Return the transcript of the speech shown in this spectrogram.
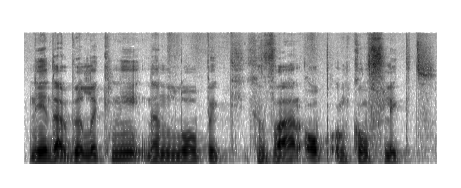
nee, dat wil ik niet, dan loop ik gevaar op een conflict.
